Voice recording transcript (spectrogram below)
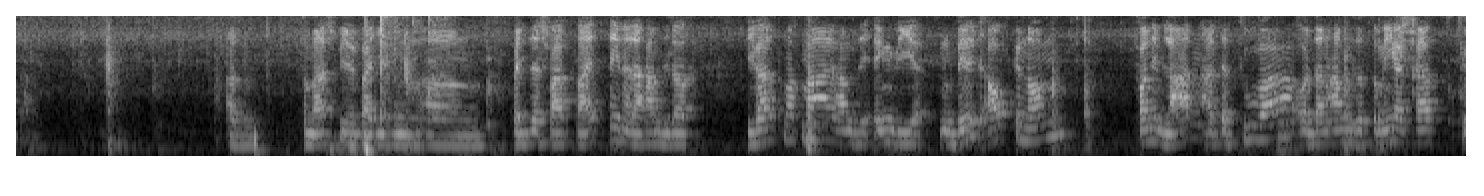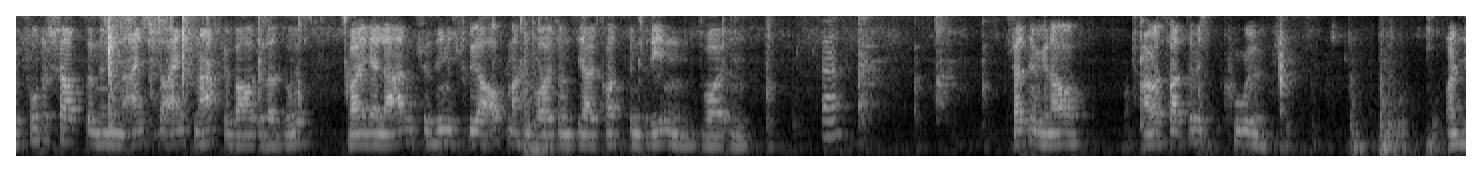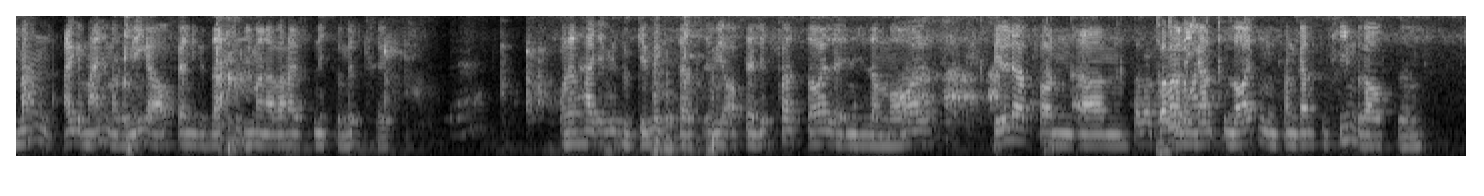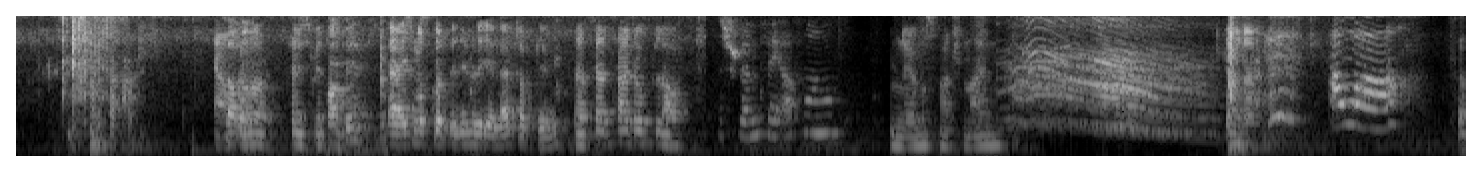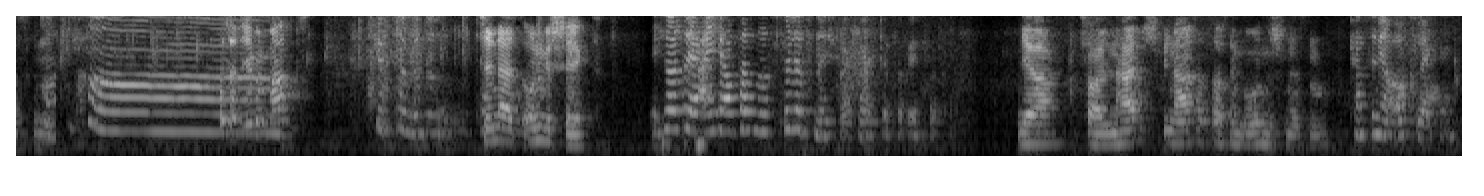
Also zum Beispiel bei diesem, ähm, bei dieser Schwarz-Weiß-Szene, da haben sie doch, wie war das nochmal? Haben sie irgendwie ein Bild aufgenommen von dem Laden, als er zu war, und dann haben sie das so mega krass gefotoshoppt und in 1 zu 1 nachgebaut oder so, weil der Laden für sie nicht früher aufmachen wollte und sie halt trotzdem drehen wollten. Krass. Ich weiß nicht mehr genau, aber es war ziemlich cool. Und sie machen allgemein immer so mega aufwendige Sachen, die man aber halt nicht so mitkriegt. Und dann halt irgendwie so Gimmicks, dass irgendwie auf der Litfaßsäule in dieser Mall Bilder von, ähm, von den ganzen Leuten, vom ganzen Team drauf sind. Ja, Sorry. sowas finde ich witzig. Bossi? Äh, ich muss kurz Elise ihren Laptop geben. Das wird halt doof gelaufen. Ist das schlimm für die Aufnahme? Ne, muss man schneiden. Ja, dann. Aua! Was hast du gemacht? Was habt ihr gemacht? Gib's mir bitte einen Tipp? Tinder ist ungeschickt. Ich sollte ja eigentlich aufpassen, dass Philips nicht verkackt. Jetzt hab ich's verkackt. Ja, toll. Den halben Spinat hast du auf den Boden geschmissen. Kannst ihn ja auflecken.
